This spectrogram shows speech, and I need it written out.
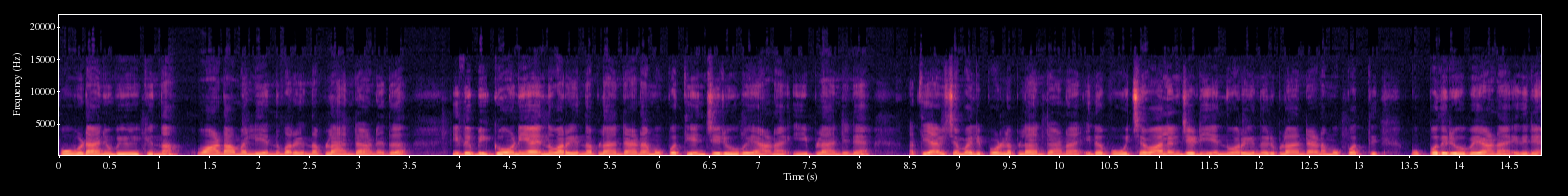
പൂവിടാനും ഉപയോഗിക്കുന്ന വാടാമല്ലി എന്ന് പറയുന്ന പ്ലാന്റാണിത്. ഇത് ബിഗോണിയ എന്ന് പറയുന്ന പ്ലാന്റാണ്. മുപ്പത്തിയഞ്ച് രൂപയാണ് ഈ പ്ലാന്റിന്. അത്യാവശ്യം വലിപ്പമുള്ള പ്ലാന്റാണ്. ഇത് പൂച്ചവാലൻ ചെടി എന്ന് പറയുന്ന ഒരു പ്ലാന്റാണ്. മുപ്പത്തി മുപ്പത് രൂപയാണ് ഇതിന്.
